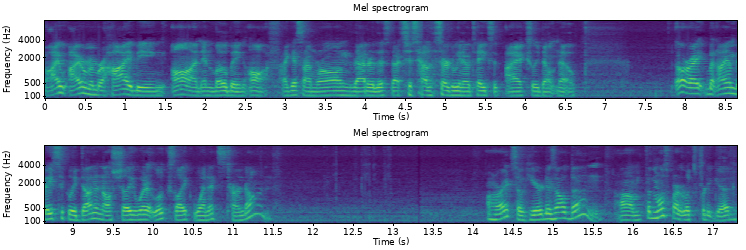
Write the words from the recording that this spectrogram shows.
I, I remember high being on and low being off. I guess I'm wrong that or this. That's just how this Arduino takes it. I actually don't know. All right, but I am basically done, and I'll show you what it looks like when it's turned on. Alright, so here it is all done. Um, for the most part, it looks pretty good.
